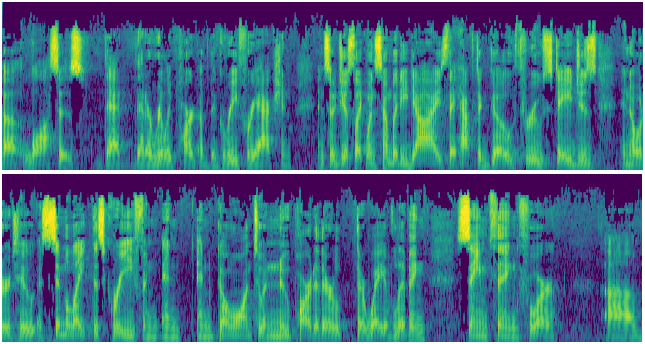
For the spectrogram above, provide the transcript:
uh, losses that, that are really part of the grief reaction. And so, just like when somebody dies, they have to go through stages in order to assimilate this grief and, and, and go on to a new part of their, their way of living. Same thing for, um,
